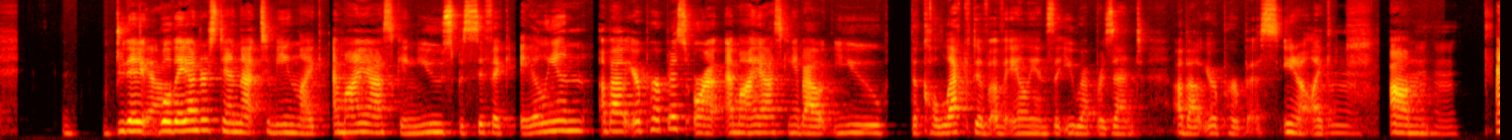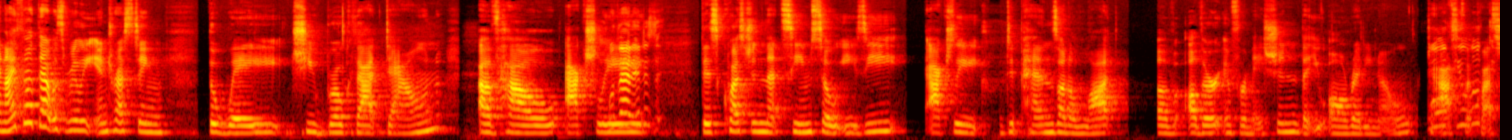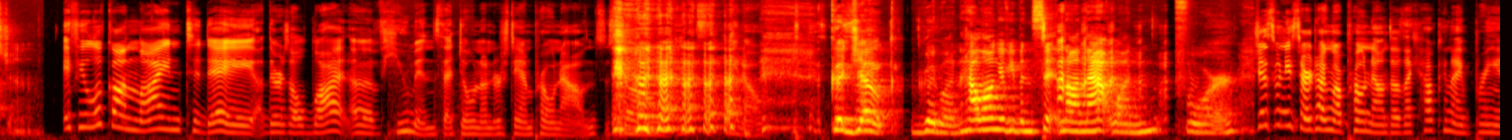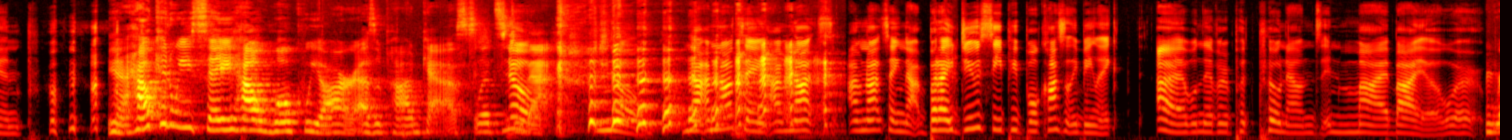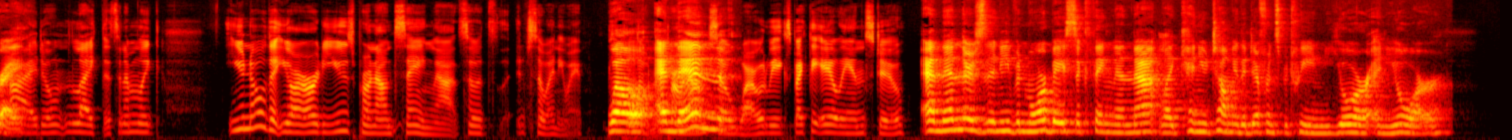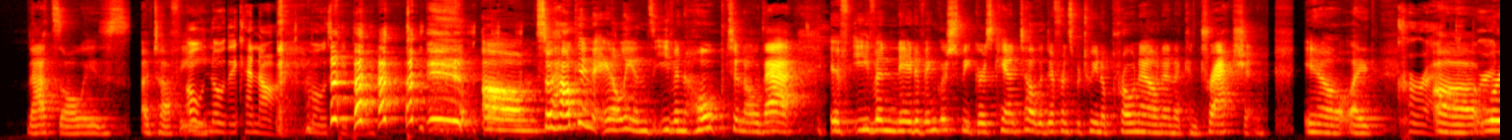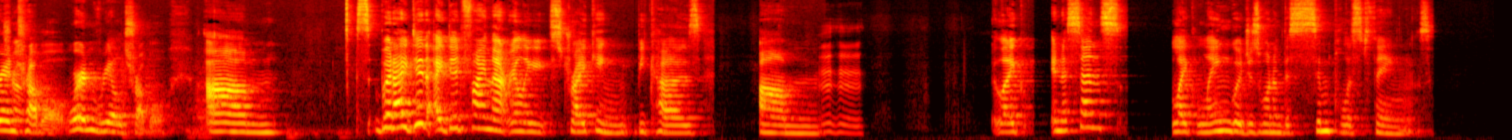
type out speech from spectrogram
do they Yeah. will they understand that to mean like am i asking you specific alien about your purpose or am i asking about you the collective of aliens that you represent about your purpose? You know like um and i thought that was really interesting the way she broke that down of how actually Well, is- this question that seems so easy actually depends on a lot of other information that you already know to Well, ask the look- question If you look online today, there's a lot of humans that don't understand pronouns. So, it's, you know, Good joke. Good one. How long have you been sitting on that one for? just when you started talking about pronouns, I was like, how can I bring in pronouns? Yeah. How can we say how woke we are as a podcast? Let's No. do that. no, no, I'm not saying I'm not I'm not saying that, but I do see people constantly being like, I will never put pronouns in my bio or Right. I don't like this, and I'm like, you know that you already use pronouns saying that, so it's so anyway. Well, and pronouns, then so why would we expect the aliens to? and then there's an even more basic thing than that. Like, can you tell me the difference between your and your? That's always a toughie. Oh no, they cannot. Most people. um, so how can aliens even hope to know that if even native English speakers can't tell the difference between a pronoun and a contraction? You know, like Correct. uh, we're, in, trouble. We're in real trouble. Um, but I did I did find that really striking because, um, Mm-hmm. like in a sense, like language is one of the simplest things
